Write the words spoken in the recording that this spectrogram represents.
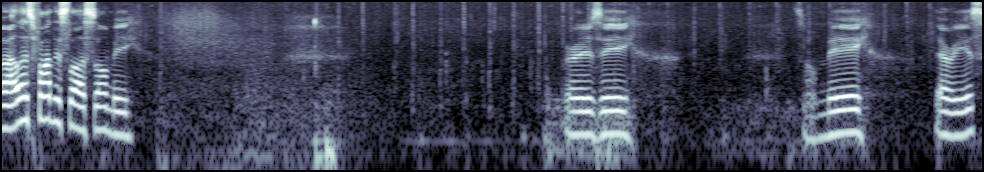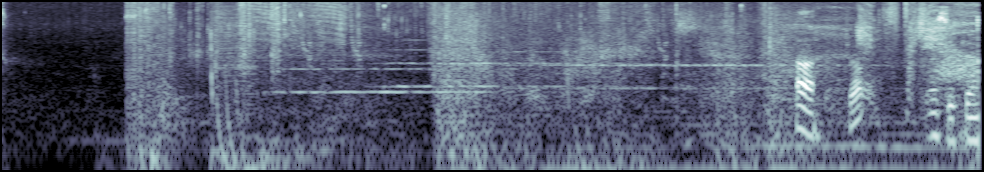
Alright, let's find this last zombie. Where is he? Zombie. There he is. Oh, drop. That's okay.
